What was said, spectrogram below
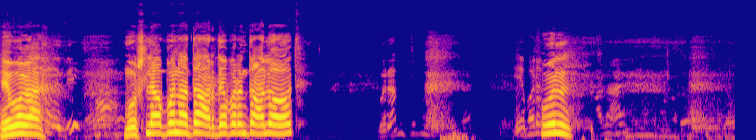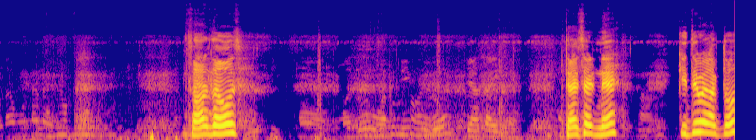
हे बघा मोस्टली आपण आता अर्ध्यापर्यंत आलो आहोत. फुल चालत आहोत. त्या साईडने किती वेळ लागतो?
